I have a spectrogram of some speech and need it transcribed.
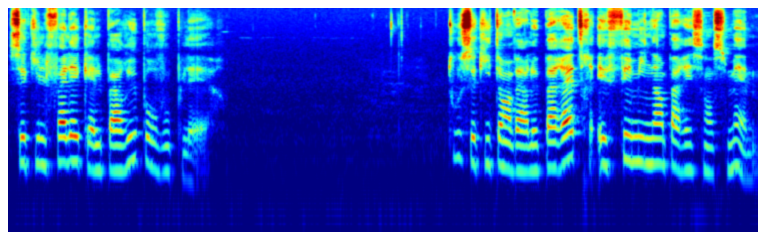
ce qu'il fallait qu'elle parût pour vous plaire. Tout ce qui tend vers le paraître est féminin par essence même.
